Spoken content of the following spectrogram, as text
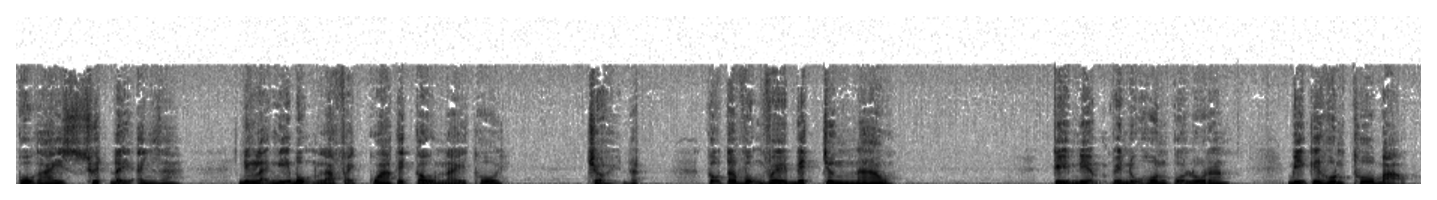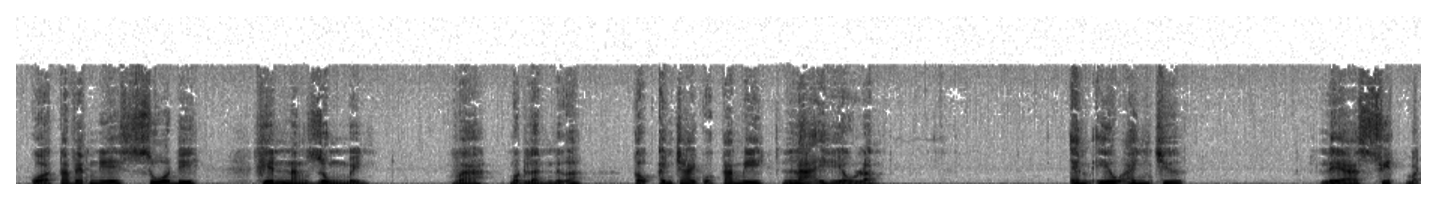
Cô gái suýt đẩy anh ra, nhưng lại nghĩ bụng là phải qua cái cầu này thôi. Trời đất, cậu ta vụng về biết chừng nào. Kỷ niệm về nụ hôn của Laurent bị cái hôn thô bạo của Tavernier xua đi, khiến nàng dùng mình. Và một lần nữa, cậu anh trai của Cami lại hiểu lầm. Em yêu anh chứ? Lea suýt bật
